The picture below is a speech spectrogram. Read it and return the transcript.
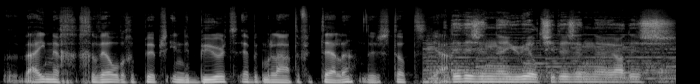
weinig geweldige pubs in de buurt, heb ik me laten vertellen. Dus dat, ja. Dit is een eh, juweeltje. Dit is, een, eh, ja, dit, is,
